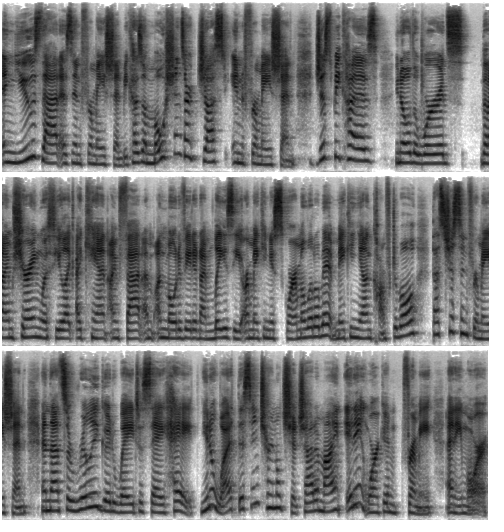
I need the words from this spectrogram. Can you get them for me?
and use that as information because emotions are just information. Just because, you know, the words that I'm sharing with you, like I can't, I'm fat, I'm unmotivated, I'm lazy, are making you squirm a little bit, making you uncomfortable, that's just information. And that's a really good way to say, hey, you know what? This internal chit chat of mine, it ain't working for me anymore.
